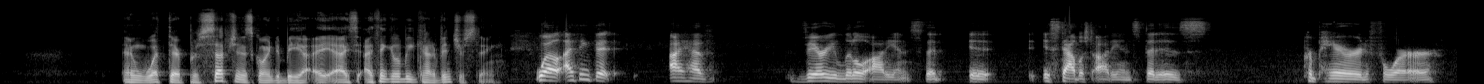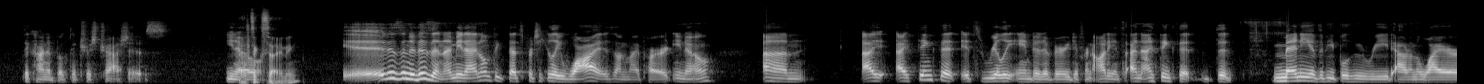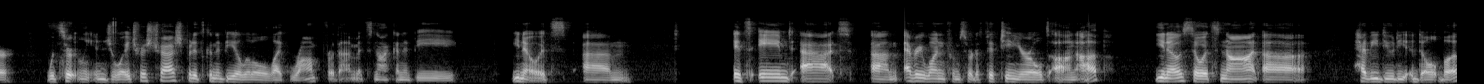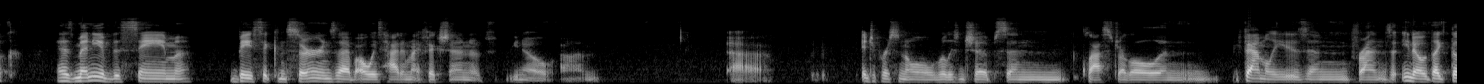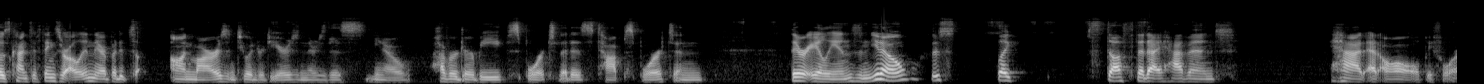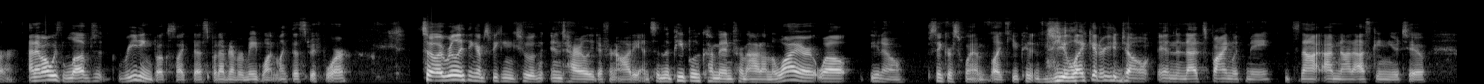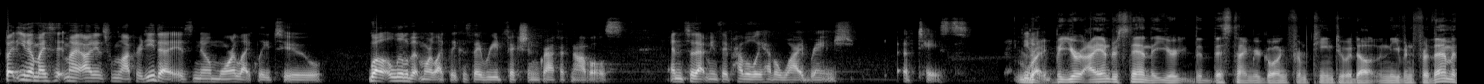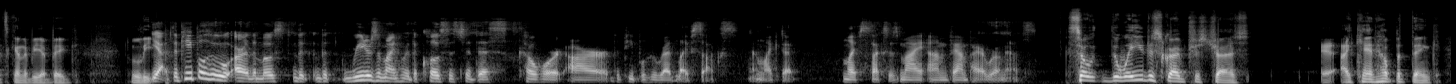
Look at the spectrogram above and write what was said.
and what their perception is going to be. I, I, I think it'll be kind of interesting. Well, I think that I have very little audience that it, established audience that is prepared for the kind of book that Trish Trash is. You know, that's exciting. It isn't. It isn't. I mean, I don't think that's particularly wise on my part. You know, um, I, I think that it's really aimed at a very different audience. And I think that, that many of the people who read Out on the Wire would certainly enjoy Trish Trash, but it's going to be a little like romp for them. It's not going to be, you know, it's um, it's aimed at um, everyone from sort of 15 year olds on up, you know, so it's not a heavy duty adult book. It has many of the same basic concerns that I've always had in my fiction of, you know, um, uh, interpersonal relationships and class struggle and families and friends you know like those kinds of things are all in there but it's on mars in 200 years and there's this you know hover derby sport that is top sport and they're aliens and you know there's like stuff that i haven't had at all before and i've always loved reading books like this but i've never made one like this before so i really think i'm speaking to an entirely different audience and the people who come in from out on the wire well you know sink or swim. Like you can, you like it or you don't, and, and that's fine with me. It's not. I'm not asking you to. But you know, my my audience from La Perdida is no more likely to, well, a little bit more likely because they read fiction, graphic novels, and so that means they probably have a wide range of tastes. Right, know. but you're. I understand that you're. This time you're going from teen to adult, and even for them, it's going to be a big leap. Yeah, the people who are the most, the, the readers of mine who are the closest to this cohort are the people who read Life Sucks and liked it. Life Sucks is my um, vampire romance. So the way you describe Trish Trash, I can't help but think:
